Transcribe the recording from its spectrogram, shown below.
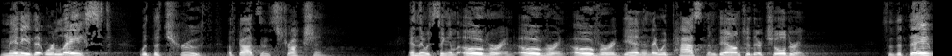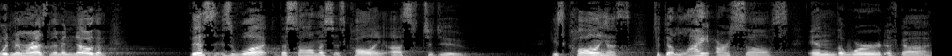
many that were laced with the truth of God's instruction. And they would sing them over and over and over again, and they would pass them down to their children so that they would memorize them and know them. This is what the psalmist is calling us to do. He's calling us to delight ourselves in the Word of God,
